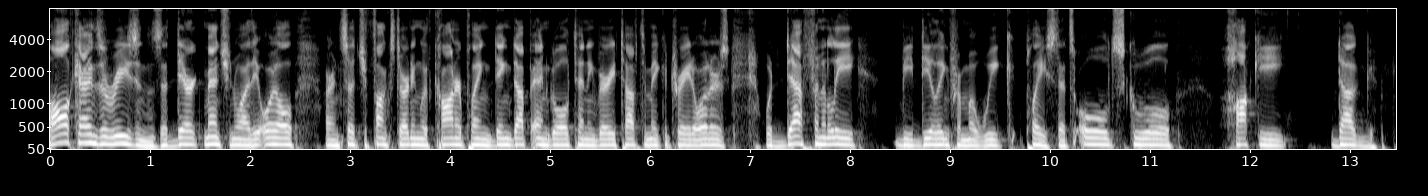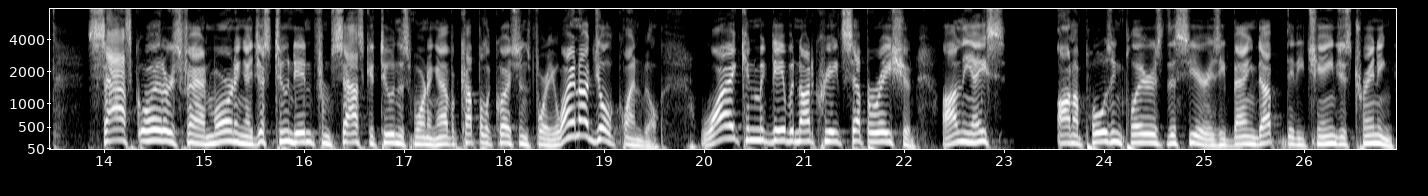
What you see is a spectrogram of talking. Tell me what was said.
All kinds of reasons that Derek mentioned why the Oil are in such a funk. Starting with Connor playing dinged up and goaltending, very tough to make a trade. Oilers would definitely be dealing from a weak place. That's old school hockey Doug. Sask Oilers fan, morning. I just tuned in from Saskatoon this morning. I have a couple of questions for you. Why not Joel Quenneville? Why can McDavid not create separation on the ice on opposing players this year? Is he banged up? Did he change his training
